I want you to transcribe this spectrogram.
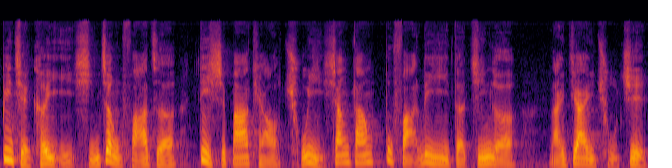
并且可以以行政罚则第十八条处以相当不法利益的金额来加以处置。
